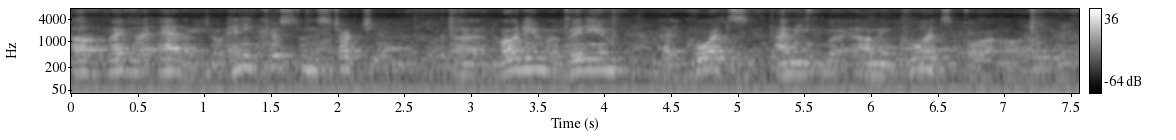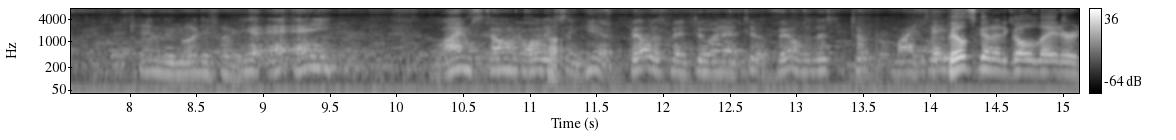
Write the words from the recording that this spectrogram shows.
of regular atoms. So any crystalline structure, uh, rhodium, iridium, uh, quartz, I mean, I mean quartz or, or Can be modified. yeah, any limestone, all these things here. Bill has been doing that too. Bill just took my tape. Bill's going to go later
